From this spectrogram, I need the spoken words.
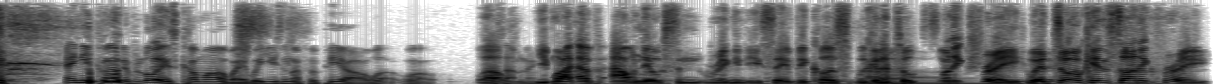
Any kind of lawyers come our way, we're using that for PR. What? What? Well, happening? you might have Al Nielsen ringing you soon because we're going to talk Oh. Sonic Free. We're talking Sonic Free.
